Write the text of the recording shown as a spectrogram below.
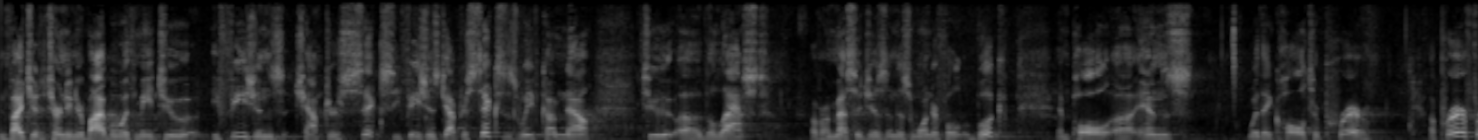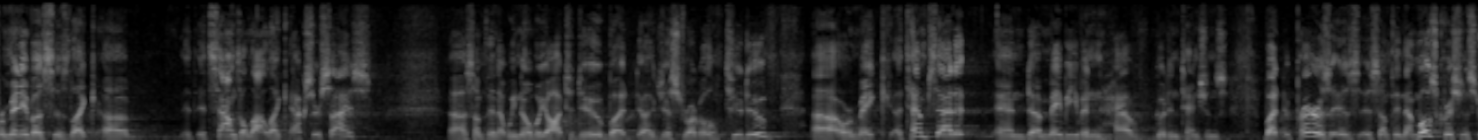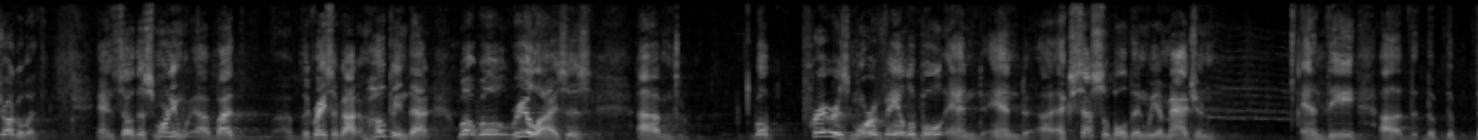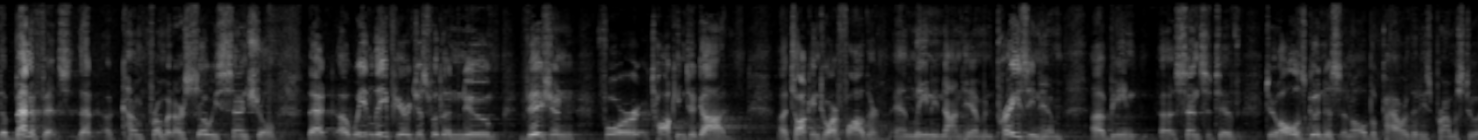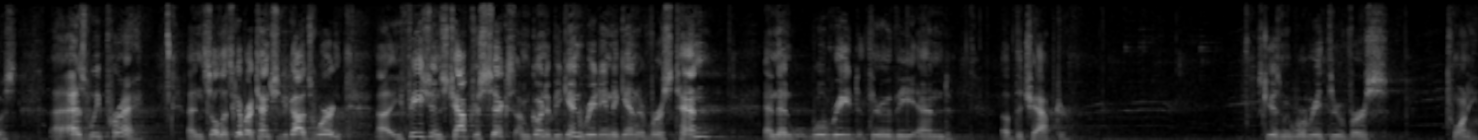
invite you to turn in your Bible with me to Ephesians chapter 6. Ephesians chapter 6, as we've come now to uh, the last of our messages in this wonderful book. And Paul uh, ends with a call to prayer. A prayer for many of us is like, uh, it, it, sounds a lot like exercise, uh, something that we know we ought to do, but uh, just struggle to do, uh, or make attempts at it and maybe even have good intentions but prayer is, is, is something that most Christians struggle with. And so this morning, uh, by the grace of God, I'm hoping that what we'll realize is, um, well, prayer is more available and, and uh, accessible than we imagine. And the, uh, the, the, the, benefits that uh, come from it are so essential that uh, we leave here just with a new vision for talking to God uh, talking to our Father and leaning on Him and praising Him, uh, being uh, sensitive to all His goodness and all the power that He's promised to us uh, as we pray. And so let's give our attention to God's Word. Uh, Ephesians chapter 6, I'm going to begin reading again at verse 10, and then we'll read through the end of the chapter. Excuse me, we'll read through verse 20.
